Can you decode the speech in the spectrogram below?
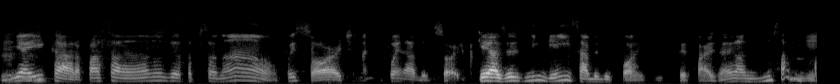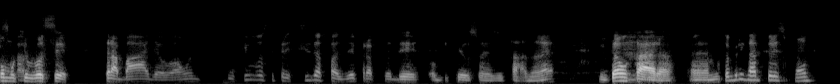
Uhum. E aí, cara, passa anos e essa pessoa, não, foi sorte. Não foi nada de sorte. Porque às vezes ninguém sabe do corre que você faz, né? Não sabe ninguém como sabe. que você trabalha, aonde, o que você precisa fazer para poder obter o seu resultado, né? Então, uhum. cara, é, muito obrigado por esse ponto.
